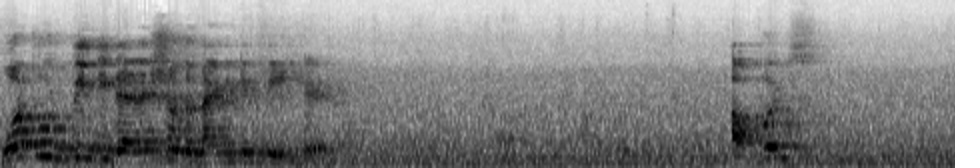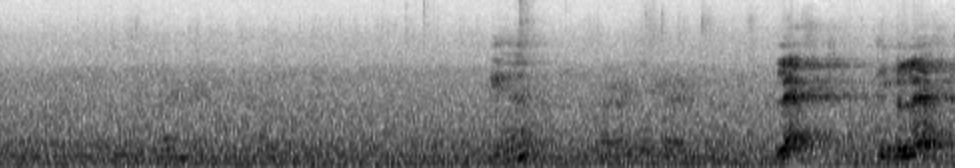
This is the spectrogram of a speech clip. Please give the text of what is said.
What would be the direction of the magnetic field here? Upwards? Yeah? Left? To the left?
